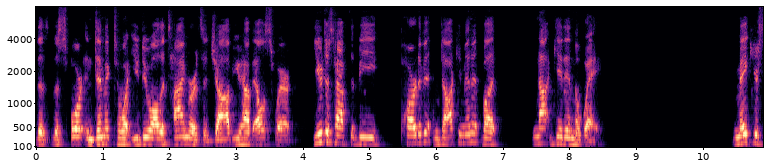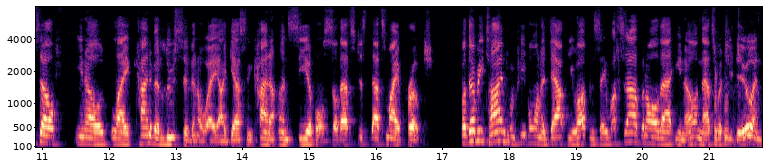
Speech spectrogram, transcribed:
the, the sport endemic to what you do all the time or it's a job you have elsewhere, you just have to be part of it and document it, but not get in the way. Make yourself you know, like kind of elusive in a way, I guess, and kind of unseeable. So that's just that's my approach. But there'll be times when people want to dap you up and say, "What's up?" and all that, you know, and that's what you do, and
